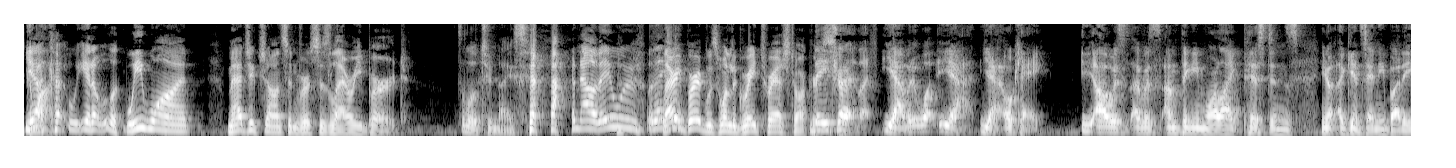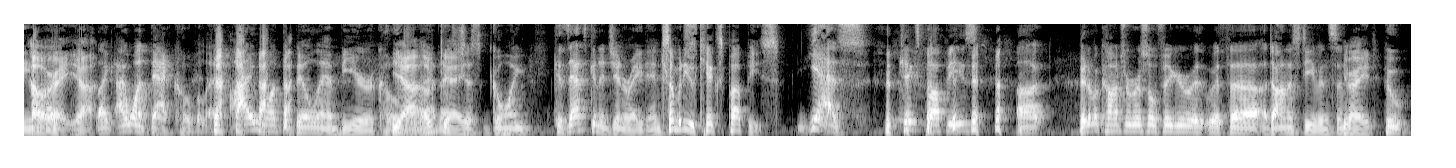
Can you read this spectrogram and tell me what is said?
yeah on. you know look we want magic johnson versus larry bird it's a little too nice. no they were they- larry they- bird was one of the great trash talkers they try, yeah, but it was, yeah, yeah, okay. I was, I was, I'm thinking more like Pistons, you know, against anybody. Oh, like, right, yeah. Like I want that Kovalev. I want the Bill Laimbeer Kovalev. Yeah, That's okay. just going because that's going to generate interest. somebody who kicks puppies Yes, kicks puppies. uh, bit of a controversial figure with, with uh, Adonis Stevenson, Right. Who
